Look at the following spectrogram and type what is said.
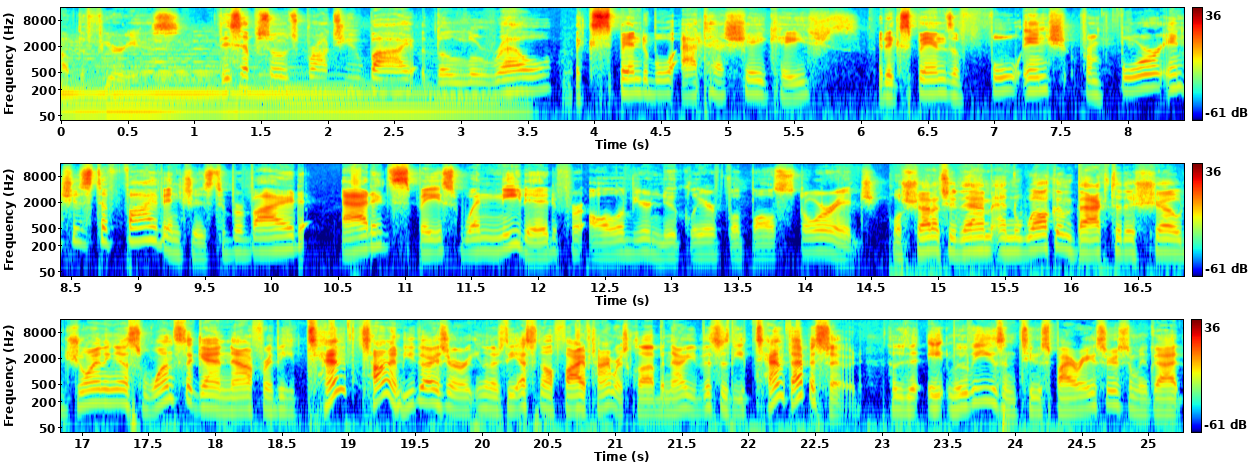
of the Furious. This episode is brought to you by the Laurel Expandable Attache Case. It expands a full inch from 4 inches to 5 inches to provide added space when needed for all of your nuclear football storage. Well, shout out to them and welcome back to the show. Joining us once again now for the 10th time. You guys are, you know, there's the SNL Five Timers Club, and now you, this is the 10th episode. So we did eight movies and two Spy Racers, and we've got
